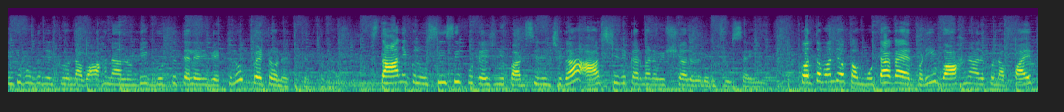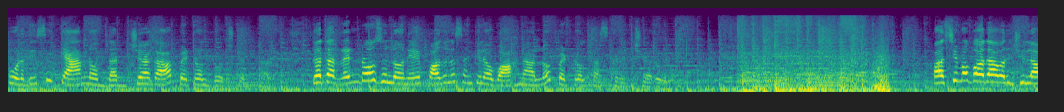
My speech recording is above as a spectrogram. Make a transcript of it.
ఇంటి ముందు నిల్చున్న ఉన్న వాహనాల నుండి గుర్తు తెలియని వ్యక్తులు పెట్రోల్ ఎత్తుకెళ్తున్నారు. స్థానికులు సీసీ ఫుటేజ్ని పరిశీలించగా ఆశ్చర్యకరమైన విషయాలు వెలుగు చూశాయి. కొంతమంది ఒక ముఠాగా ఏర్పడి వాహనాలకున్న పైప్ ఊడదీసి క్యాన్లో దర్జాగా పెట్రోల్ దోచుకెళ్తున్నారు. గత రెండు రోజుల్లోనే పదుల సంఖ్యలో వాహనాల్లో పెట్రోల్ తస్కరించారు. పశ్చిమ గోదావరి జిల్లా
